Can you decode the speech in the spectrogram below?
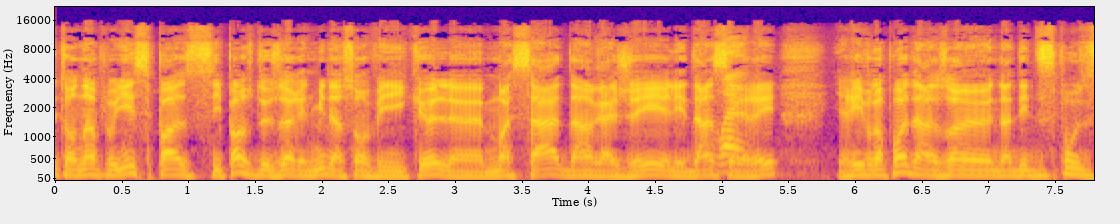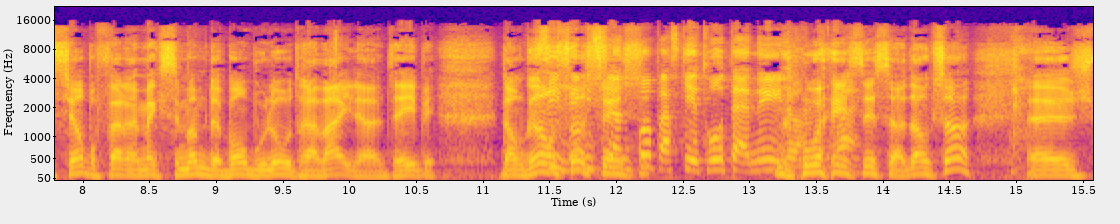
ton employé, s'il passe, s'il passe deux heures et demie dans son véhicule, euh, maussade, enragé, les dents serrées, il arrivera pas dans un dans des dispositions pour faire un maximum de bon boulot au travail. Là, tu sais. Puis- Donc non, ça c'est pas parce qu'il est trop tanné. oui, Ouais. c'est ça. Donc ça, euh, je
